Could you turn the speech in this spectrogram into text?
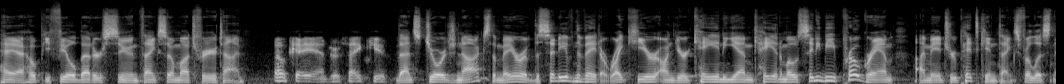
Hey, I hope you feel better soon. Thanks so much for your time. Okay, Andrew. Thank you. That's George Knox, the mayor of the city of Nevada, right here on your KNEM KNMO City Beat program. I'm Andrew Pitkin. Thanks for listening.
